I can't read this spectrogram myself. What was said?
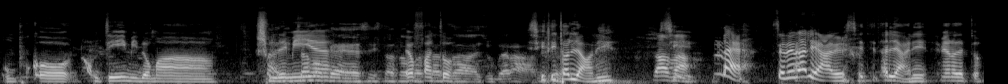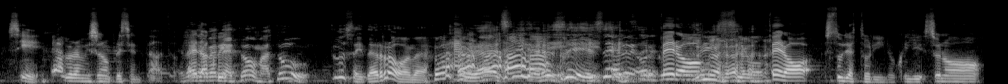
un poco, non timido, ma sulle Beh, diciamo mie... che sei stato e ho fatto- esuberante. Siete italiani? Va, Sì. Beh, siete italiani. Siete italiani? E mi hanno detto sì, e allora mi sono presentato. E E da abbiamo qui... detto, oh, ma tu, tu sei terrone. Eh, eh, sì, eh, sì, sì. Eh, Però, Bellissimo. però studio a Torino, quindi sono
